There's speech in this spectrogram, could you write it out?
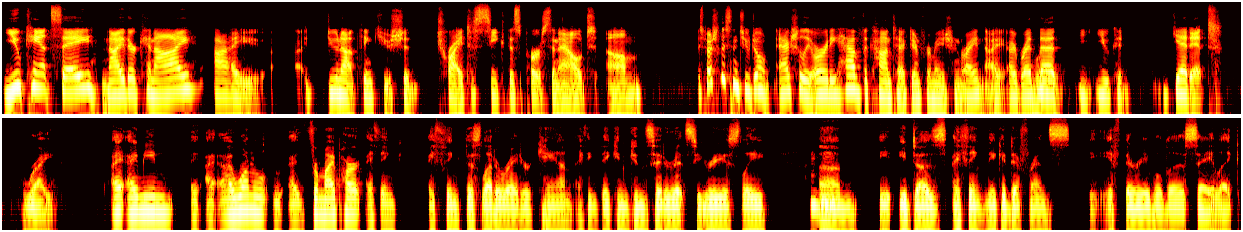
you can't say neither can i i i do not think you should try to seek this person out um especially since you don't actually already have the contact information right i, I read Right. that y- you could get it Right. I, I mean, I, I want to. For my part, I think I think this letter writer can. I think they can consider it seriously. Mhm. Um, it, it does, I think, make a difference if they're able to say, like,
